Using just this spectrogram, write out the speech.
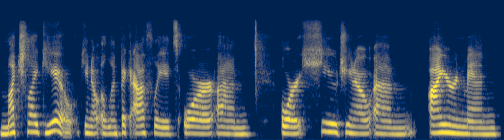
much like you, you know, Olympic athletes or, um, or huge, you know, um, Ironman,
